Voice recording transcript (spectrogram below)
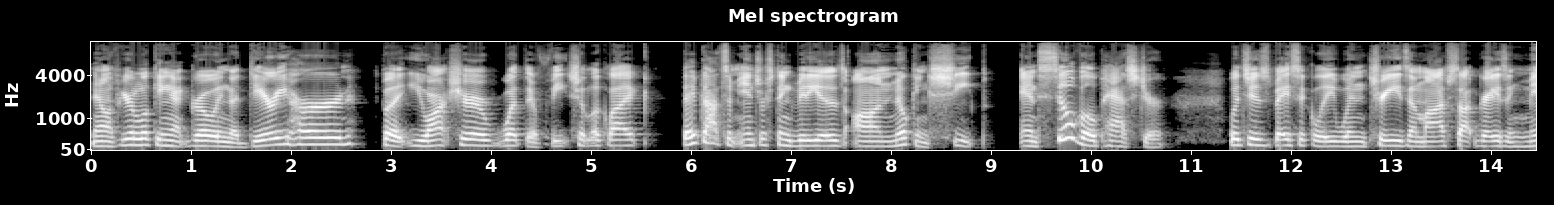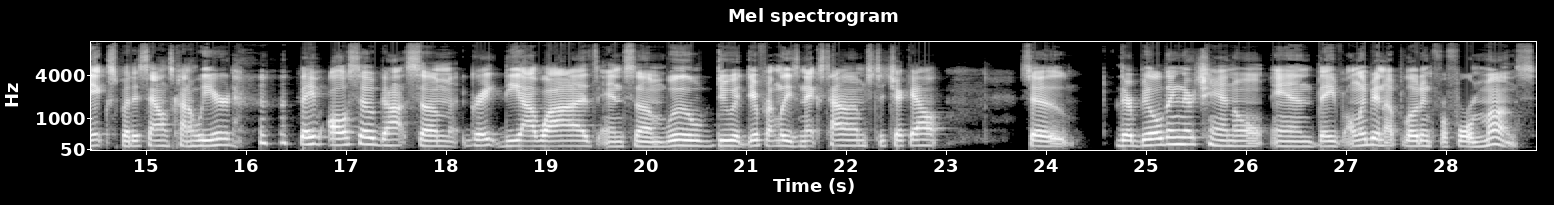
Now, if you're looking at growing a dairy herd, but you aren't sure what their feet should look like, they've got some interesting videos on milking sheep and silvopasture which is basically when trees and livestock grazing mix, but it sounds kind of weird. They've also got some great DIYs and some we'll do it differently next times to check out. So they're building their channel and they've only been uploading for four months.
